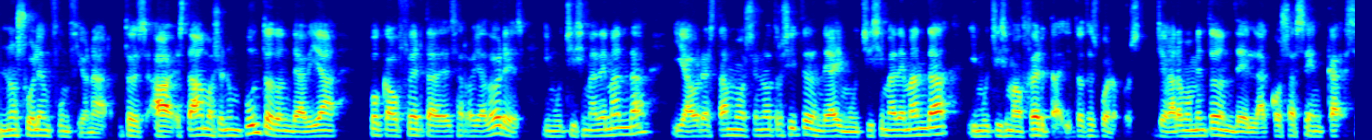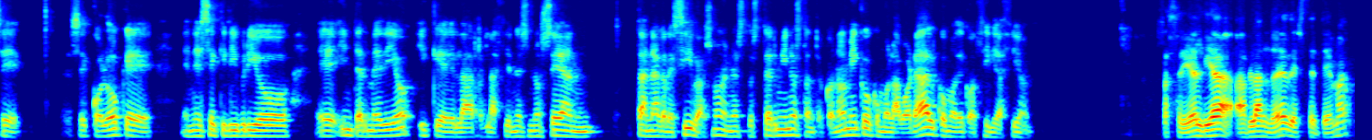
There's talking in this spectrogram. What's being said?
no suelen funcionar. Entonces, ah, estábamos en un punto donde había poca oferta de desarrolladores y muchísima demanda y ahora estamos en otro sitio donde hay muchísima demanda y muchísima oferta. Y entonces, bueno, pues llegará un momento donde la cosa se, se, coloque en ese equilibrio eh, intermedio y que las relaciones no sean tan agresivas ¿no? en estos términos, tanto económico como laboral, como de conciliación. Pasaría el día hablando ¿eh? de este tema,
